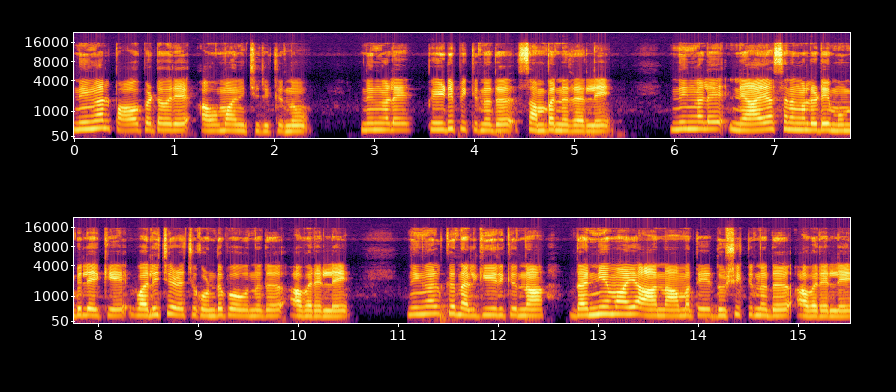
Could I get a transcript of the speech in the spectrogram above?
നിങ്ങൾ പാവപ്പെട്ടവരെ അവമാനിച്ചിരിക്കുന്നു. നിങ്ങളെ പീഡിപ്പിക്കുന്നത് സമ്പന്നരല്ലേ? നിങ്ങളെ ന്യായാസനങ്ങളുടെ മുമ്പിലേക്ക് വലിച്ചിഴച്ചു കൊണ്ടുപോകുന്നത് അവരല്ലേ? നിങ്ങൾക്ക് നൽകിയിരിക്കുന്ന ധന്യമായ ആ നാമത്തെ ദുഷിക്കുന്നത് അവരല്ലേ?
